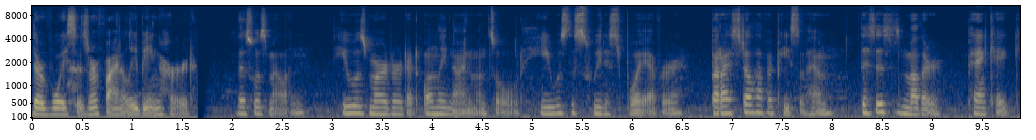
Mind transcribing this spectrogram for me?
their voices are finally being heard. This was Melon. He was murdered at only nine months old. He was the sweetest boy ever but I still have a piece of him. This is his mother, Pancake,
